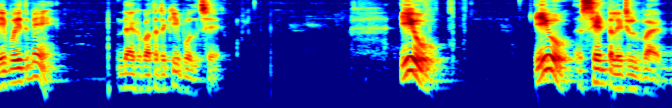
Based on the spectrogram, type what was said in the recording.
live with me? দেখো কথাটা কি বলছে? You you said the little bird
